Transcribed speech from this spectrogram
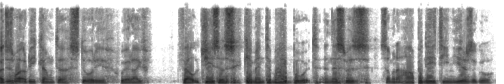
I just want to recount a story where I felt Jesus came into my boat, and this was something that happened 18 years ago.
